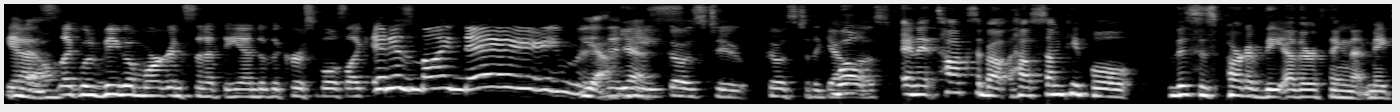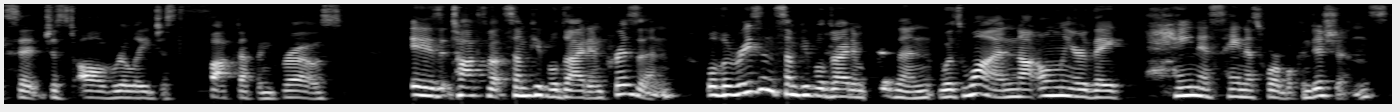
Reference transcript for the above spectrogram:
yes know. like when vigo morganson at the end of the crucible is like it is my name and Yeah. then Yes. he goes to goes to the Well, gallows and it talks about how some people. This is part of the other thing that makes it just all really just fucked up and gross. Is it talks about some people died in prison. Well, the reason some people died in prison was one, not only are they heinous, heinous, horrible conditions,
